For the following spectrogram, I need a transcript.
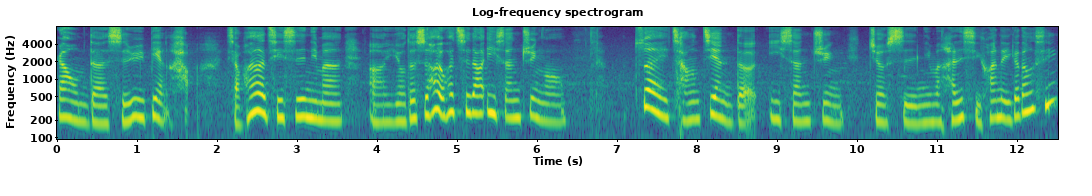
让我们的食欲变好。小朋友，其实你们呃有的时候也会吃到益生菌哦。最常见的益生菌就是你们很喜欢的一个东西。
